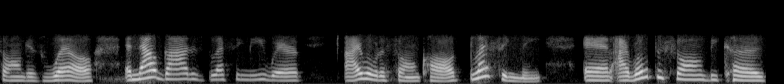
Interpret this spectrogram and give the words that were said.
song as well. And now God is blessing me where I wrote a song called Blessing Me. And I wrote the song because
